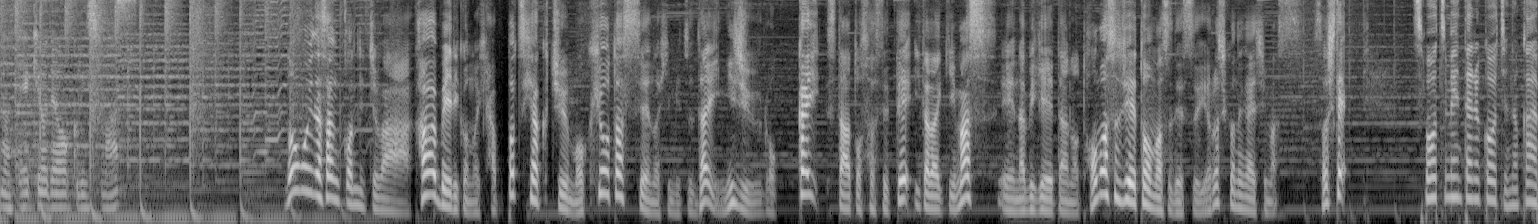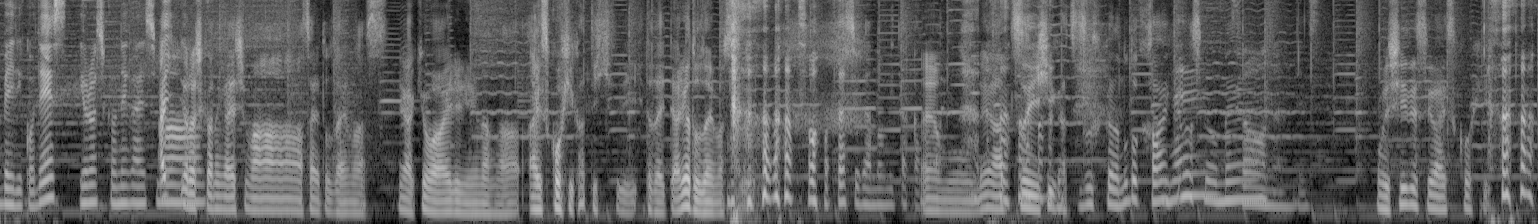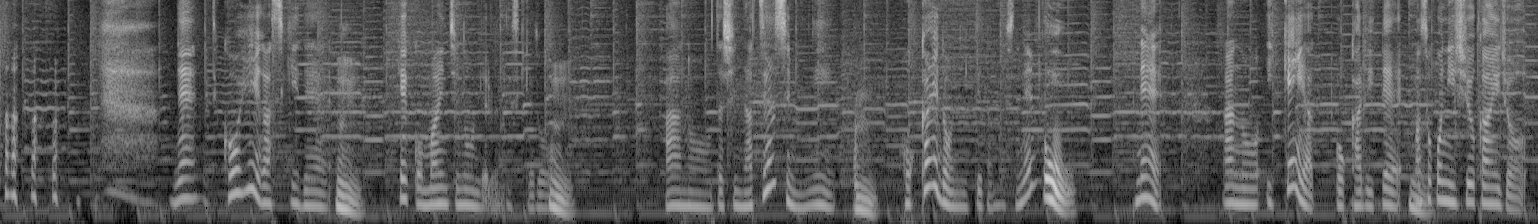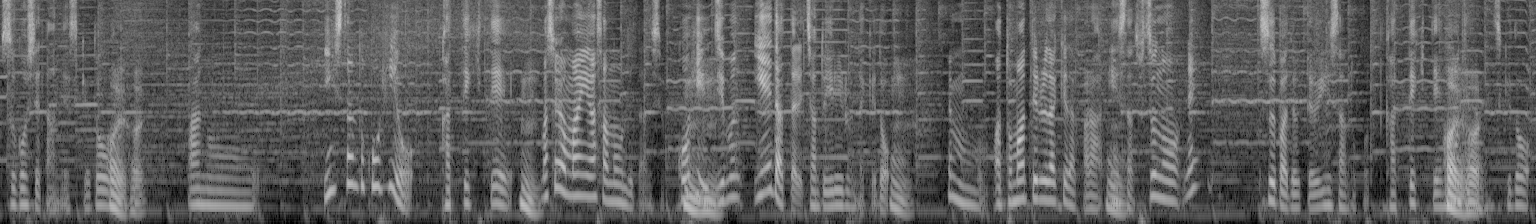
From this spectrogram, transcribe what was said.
の提供でお送りしますどうも皆さんこんにちは。川辺理子の100発100中目標達成の秘密第26回スタートさせていただきます。えーナビゲーターのトーマス J. トーマスです。よろしくお願いします。そして、スポーツメンタルコーチの川辺理子です。よろしくお願いします。はい、よろしくお願いします。ありがとうございます。いや、今日はエリリンなんかアイスコーヒー買ってきていただいてありがとうございます。い そう、私が飲みたかった。や、もうね、暑い日が続くから喉乾いてますよね。そうなんです。美味しいですよ、アイスコーヒー。ね、コーヒーが好きで、うん、結構毎日飲んでるんですけど、うん、あの、私夏休みにうん。北海道に行ってたんですね。で、あの一軒家を借りて、まあ、うんそこに1週間以上過ごしてたんですけど、はいはい。あのインスタントコーヒーを買ってきて、うんまあ、それを毎朝飲んでたんですよ。コーヒー、うんうん自分家だったらちゃんと入れるんだけど、うん、でも、まあ、止まってるだけだから、うんインスタント、普通のね、スーパーで売ってるインスタント買ってきて飲んでたんですけど、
